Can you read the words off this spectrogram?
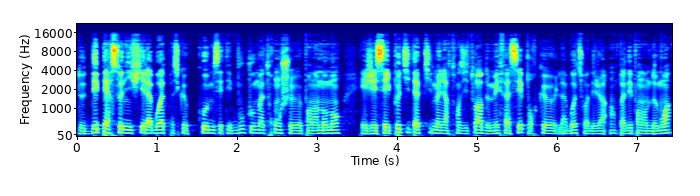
de dépersonnifier la boîte parce que comme c'était beaucoup ma tronche pendant un moment et j'essaye petit à petit de manière transitoire de m'effacer pour que la boîte soit déjà un pas dépendante de moi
